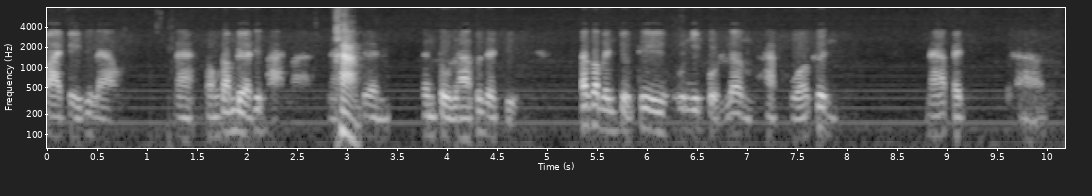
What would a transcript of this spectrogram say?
ปลายปีที่แล้วนะสองสามเดือนที่ผ่านมานะครับเดือนเดือนตุลาพฤศจิกแล้วก็เป็นจุดที่หุ้นญี่ปุ่นเริ่มหักหัวขึ้น นะไปเอ่อไป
